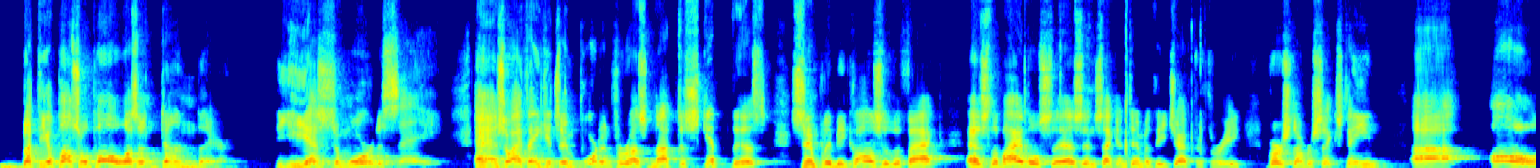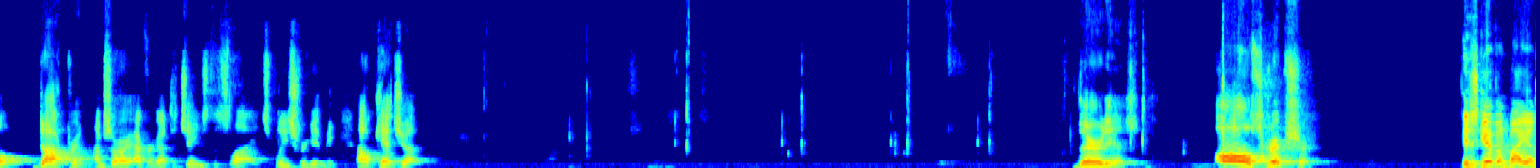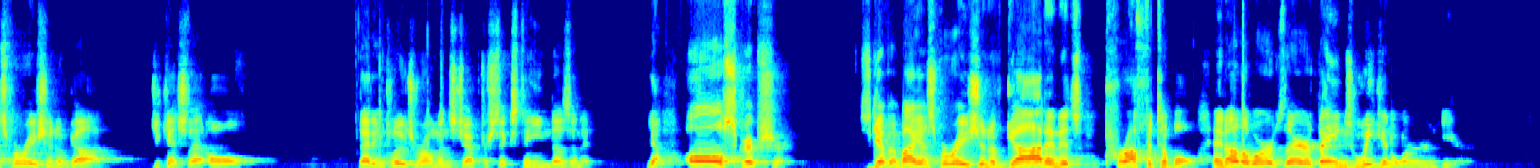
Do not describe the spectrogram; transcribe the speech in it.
But the Apostle Paul wasn't done there. He, he has some more to say. And so I think it's important for us not to skip this simply because of the fact, as the Bible says in 2 Timothy chapter 3, verse number 16, uh, all doctrine. I'm sorry, I forgot to change the slides. Please forgive me. I'll catch up. There it is. All scripture is given by inspiration of God. Did you catch that all? That includes Romans chapter 16, doesn't it? Yeah, all scripture is given by inspiration of God and it's profitable. In other words, there are things we can learn here.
